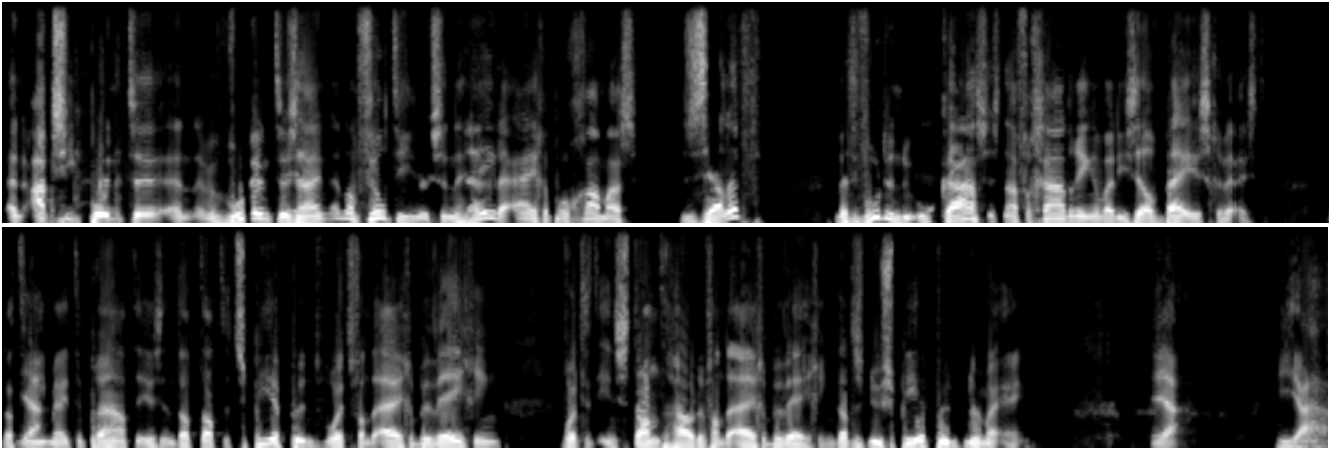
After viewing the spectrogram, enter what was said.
En actiepunten. En woedend te zijn. En dan vult hij dus zijn Ja. hele eigen programma's zelf. Met woedende oekases naar vergaderingen waar hij zelf bij is geweest. Dat hij Ja. niet mee te praten is. En dat dat het speerpunt wordt van de eigen beweging. Wordt het in stand houden van de eigen beweging. Dat is nu speerpunt nummer één. Ja. Ja,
